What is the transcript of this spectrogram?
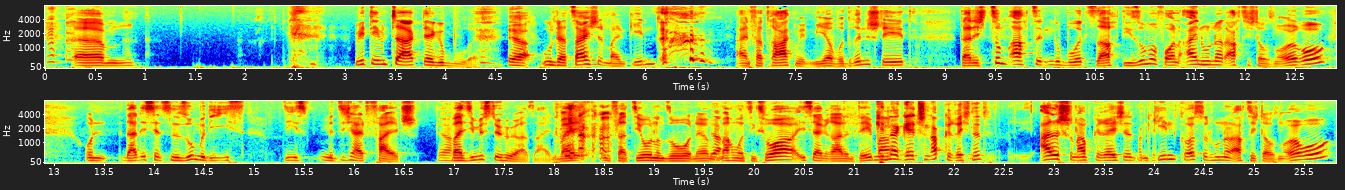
ähm, mit dem Tag der Geburt Ja. unterzeichnet mein Kind einen Vertrag mit mir, wo drin steht, dass ich zum 18. Geburtstag die Summe von 180.000 Euro, und das ist jetzt eine Summe, die ist die ist mit Sicherheit falsch. Ja. Weil sie müsste höher sein. Weil Inflation und so, ne, Ja. machen wir uns nichts vor, ist ja gerade ein Thema. Kindergeld schon abgerechnet? Alles schon abgerechnet. Ein Kind kostet 180.000 Euro.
